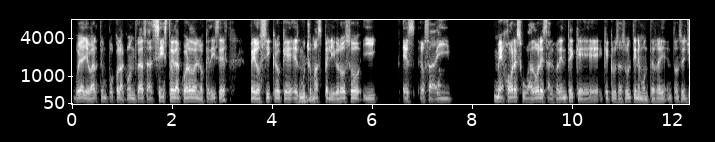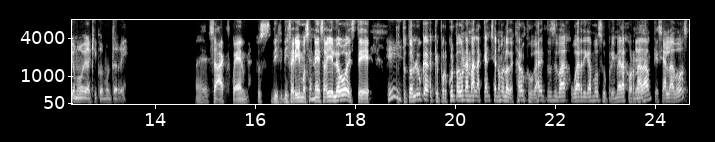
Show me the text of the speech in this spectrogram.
voy a llevarte un poco la contra, o sea, sí estoy de acuerdo en lo que dices, pero sí creo que es mucho más peligroso y es, o sea, y mejores jugadores al frente que, que Cruz Azul tiene Monterrey. Entonces yo me voy aquí con Monterrey. Exacto, bueno, pues diferimos en eso. Oye, luego, este, sí. tu Toluca, que por culpa de una mala cancha no me lo dejaron jugar, entonces va a jugar, digamos, su primera jornada, sí. aunque sea la dos,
